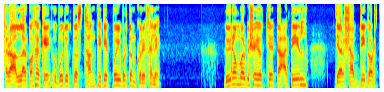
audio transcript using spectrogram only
তারা আল্লাহর কথাকে উপযুক্ত স্থান থেকে পরিবর্তন করে ফেলে। দুই নম্বর বিষয় হচ্ছে তা আতিল যার শাব্দিক অর্থ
